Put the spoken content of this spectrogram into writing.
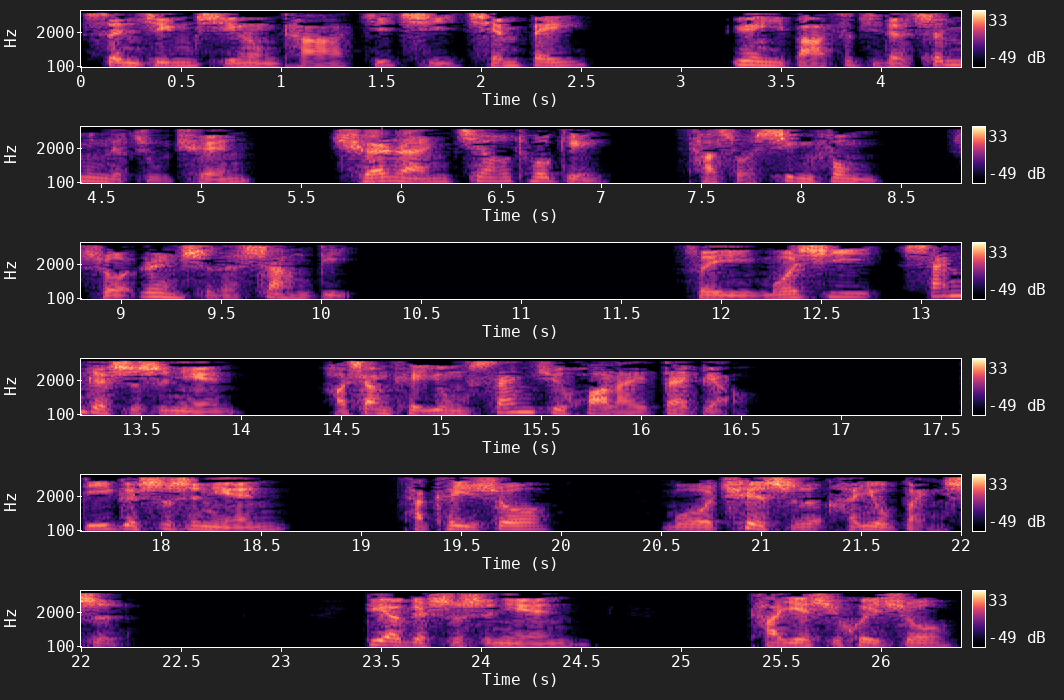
圣经形容他极其谦卑，愿意把自己的生命的主权全然交托给他所信奉、所认识的上帝。所以，摩西三个四十年，好像可以用三句话来代表。第一个四十年，他可以说：“我确实很有本事。”第二个四十年，他也许会说：“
